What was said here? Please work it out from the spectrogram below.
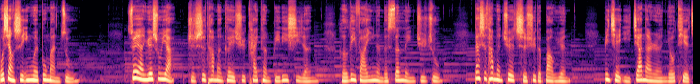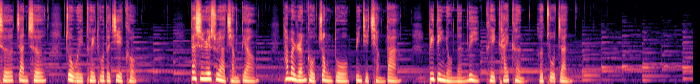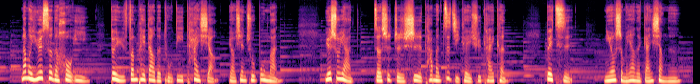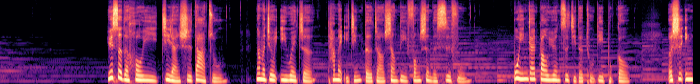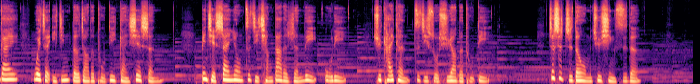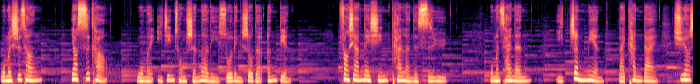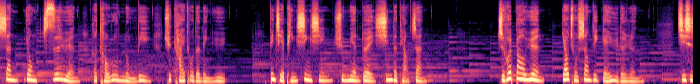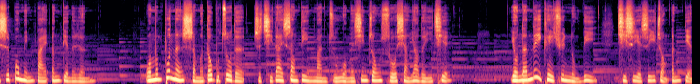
我想是因为不满足，虽然约书亚指示他们可以去开垦比利洗人和利法因人的森林居住，但是他们却持续的抱怨，并且以迦南人有铁车、战车作为推脱的借口。但是约书亚强调，他们人口众多，并且强大，必定有能力可以开垦和作战。那么约瑟的后裔对于分配到的土地太小，表现出不满。约书亚则是指示他们自己可以去开垦。对此，你有什么样的感想呢？约瑟的后裔既然是大族，那么就意味着他们已经得着上帝丰盛的赐福，不应该抱怨自己的土地不够，而是应该为着已经得着的土地感谢神，并且善用自己强大的人力物力。去开垦自己所需要的土地，这是值得我们去醒思的。我们时常要思考，我们已经从神那里所领受的恩典，放下内心贪婪的私欲，我们才能以正面来看待需要善用资源和投入努力去开拓的领域，并且凭信心去面对新的挑战。只会抱怨、要求上帝给予的人，其实是不明白恩典的人。我们不能什么都不做的，只期待上帝满足我们心中所想要的一切。有能力可以去努力，其实也是一种恩典，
